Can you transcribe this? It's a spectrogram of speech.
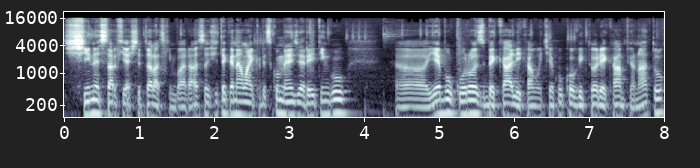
Cine s-ar fi așteptat la schimbarea asta? Și uite că ne-a mai crescut manager rating-ul Uh, e bucuros Becali că am început cu o victorie campionatul.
